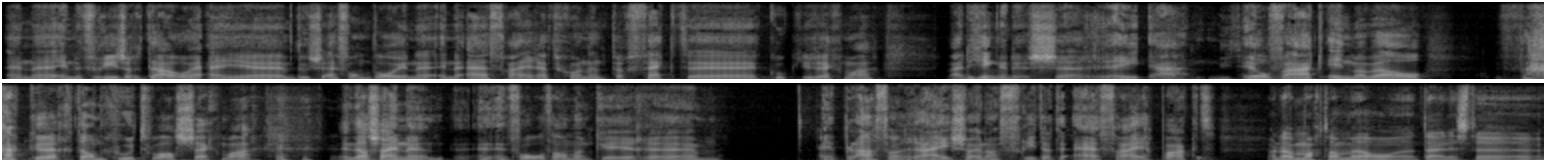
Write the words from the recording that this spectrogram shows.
En eh, in de vriezer douwen. En je doet ze even ontdooien in de, airfryer. Je hebt gewoon een perfect eh, koekje, zeg maar. Maar die gingen dus eh, re- ja, niet heel vaak in, maar wel vaker dan goed was, zeg maar. en dat zijn eh, en, en bijvoorbeeld dan een keer ehm, in plaats van rijst, zou je dan friet uit de airfryer pakt. Maar dat mag dan wel eh, tijdens de...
